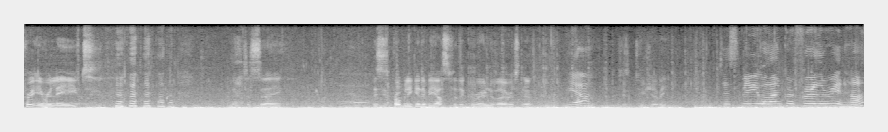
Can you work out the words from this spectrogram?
Pretty relieved. Have to say. Yeah. This is probably going to be us for the coronavirus now, Yeah. which isn't too shabby. Just maybe we'll anchor further in, huh?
